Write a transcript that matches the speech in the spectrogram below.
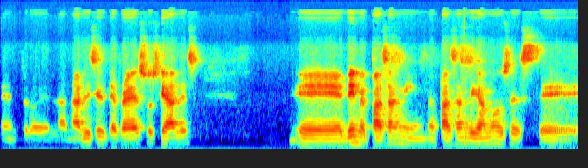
dentro del análisis de redes sociales, eh, me pasan, me pasan, digamos, este,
